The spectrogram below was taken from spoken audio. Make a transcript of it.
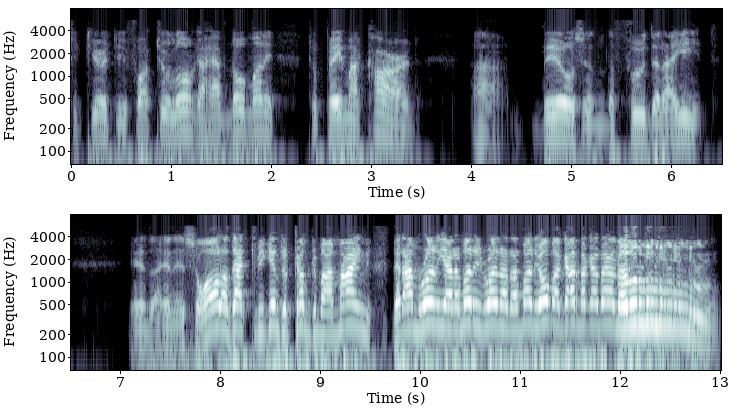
Security. For too long, I have no money to pay my card uh, bills and the food that I eat. And, uh, and so all of that began to come to my mind that I'm running out of money, running out of money. Oh my God, my God, my God.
